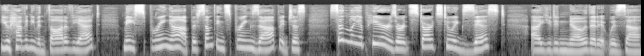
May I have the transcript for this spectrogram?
you haven't even thought of yet may spring up. If something springs up, it just suddenly appears or it starts to exist. Uh, you didn't know that it was uh,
